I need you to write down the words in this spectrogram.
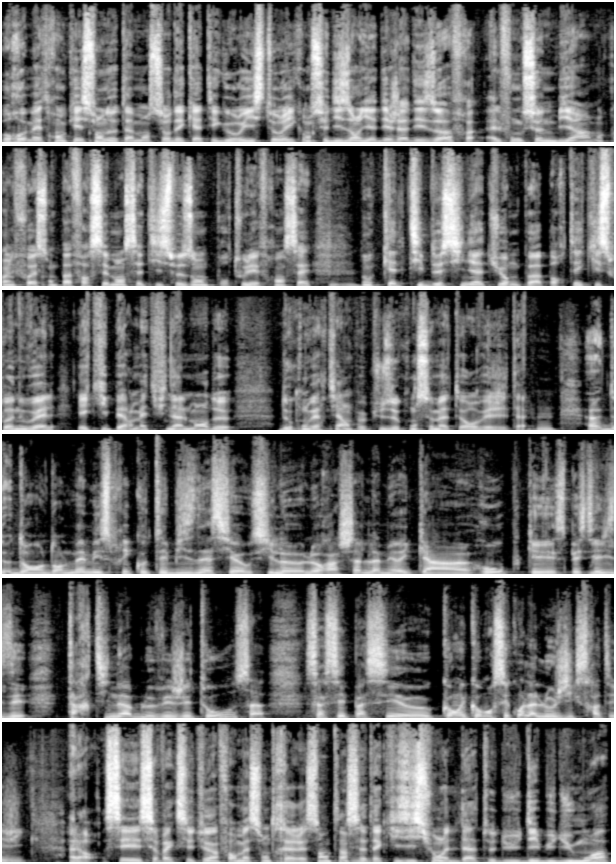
remettre en question, notamment sur des catégories historiques, en se disant il y a déjà des offres, elles fonctionnent bien. Encore une fois, elles sont pas forcément satisfaisantes pour tous les Français. Mhm. Donc quel type de signature on peut apporter qui soit nouvelle et qui permette finalement de, de convertir un peu plus de consommateurs au végétal? Mhm. Euh, dans, dans, le même esprit, côté business, il y a aussi le, rachat de l'américain Hope, qui est spécialiste des tartinables végétaux. Ça, ça s'est passé euh, quand et comment? C'est quoi la logique stratégique? Alors, c'est vrai que c'est une information très très récente. Hein, cette mmh. acquisition, elle date du début du mois.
